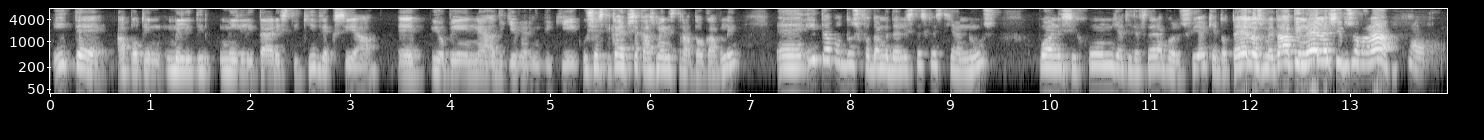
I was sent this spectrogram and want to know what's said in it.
είτε από την μιλιτι- μιλιταριστική δεξιά, ε, η οποία είναι αντικυβερνητική, ουσιαστικά οι ψεκασμένοι στρατόκαυλοι, ε, είτε από τους φονταμενταλιστές χριστιανούς που ανησυχούν για τη Δευτέρα Παρουσία και το τέλος μετά την έλευση του Σατανά. Οχ.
